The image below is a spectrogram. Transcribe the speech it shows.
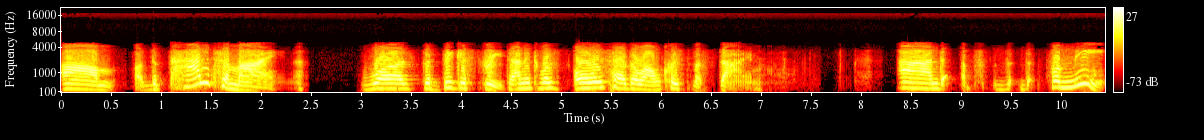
um uh, the pantomime was the biggest treat, and it was always held around Christmas time. And uh, th- th- for me,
